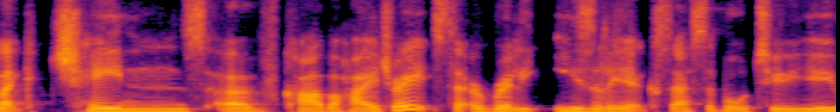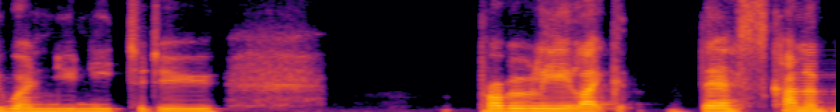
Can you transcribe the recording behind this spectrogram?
like chains of carbohydrates that are really easily accessible to you when you need to do probably like this kind of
